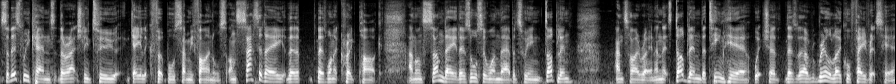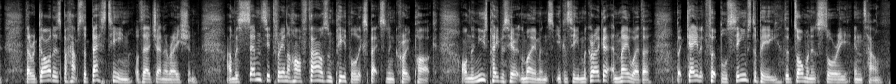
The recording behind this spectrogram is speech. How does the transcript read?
So this weekend there are actually two Gaelic football semi-finals. On Saturday there's one at Croke Park, and on Sunday there's also one there between Dublin and Tyrone. And it's Dublin, the team here, which are there's are real local favourites here. They're regarded as perhaps the best team of their generation. And with 73,500 people expected in Croke Park, on the newspapers here at the moment, you can see McGregor and Mayweather, but Gaelic football seems to be the dominant story in town.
